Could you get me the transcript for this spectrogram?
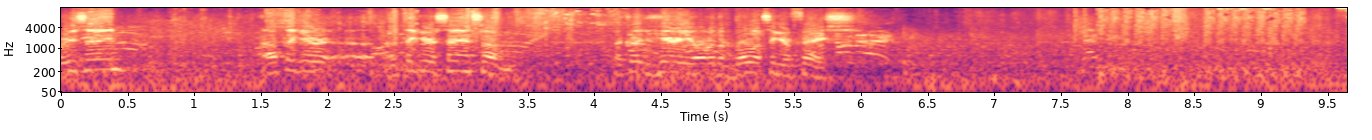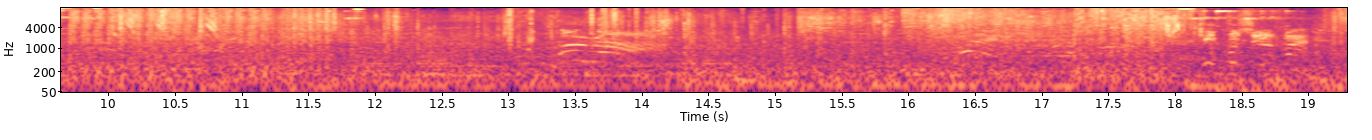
What are you saying? I don't think you're. Uh, I think you're saying something. I couldn't hear you over the bullets in your face. Keep pushing them back!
